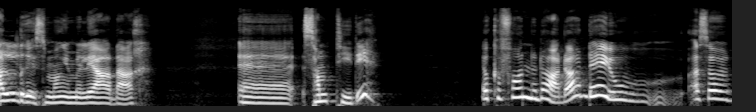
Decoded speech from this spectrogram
aldri så mange milliarder eh, samtidig. Ja, hva faen er det, da? Det er jo Altså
